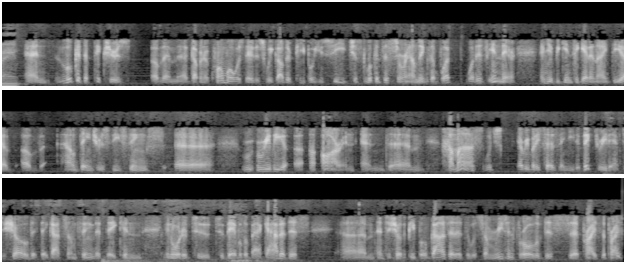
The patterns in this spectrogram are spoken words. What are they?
Right. And look at the pictures of them. Uh, Governor Cuomo was there this week. Other people you see, just look at the surroundings of what, what is in there. And you begin to get an idea of, of how dangerous these things uh, r- really uh, are. And, and um, Hamas, which everybody says they need a victory, they have to show that they got something that they can, in order to, to be able to back out of this. Um, and to show the people of Gaza that there was some reason for all of this uh, price. The price,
